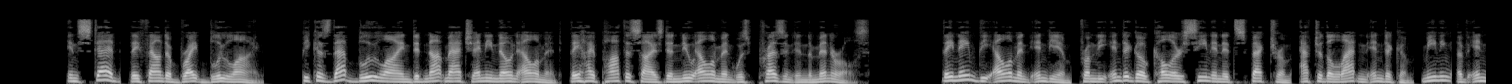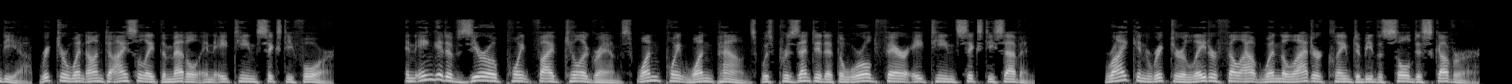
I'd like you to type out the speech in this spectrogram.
Instead, they found a bright blue line. Because that blue line did not match any known element, they hypothesized a new element was present in the minerals. They named the element indium, from the indigo color seen in its spectrum, after the Latin indicum, meaning of India. Richter went on to isolate the metal in 1864. An ingot of 0.5 kilograms (1.1 pounds) was presented at the World Fair 1867. Reich and Richter later fell out when the latter claimed to be the sole discoverer.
